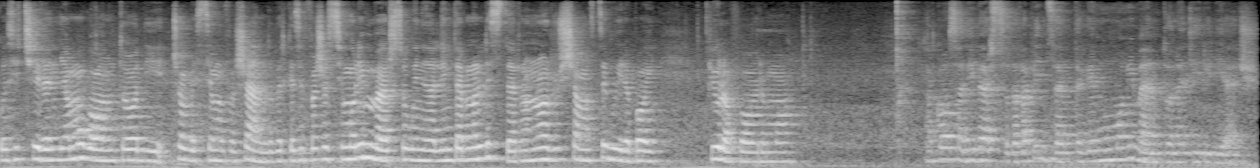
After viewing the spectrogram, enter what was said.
così ci rendiamo conto di ciò che stiamo facendo, perché se facessimo l'inverso, quindi dall'interno all'esterno, non riusciamo a seguire poi più la forma. La cosa diversa dalla pinzetta è che in un movimento ne tiri 10.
